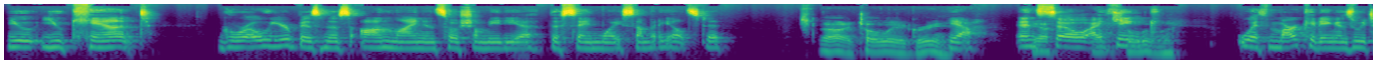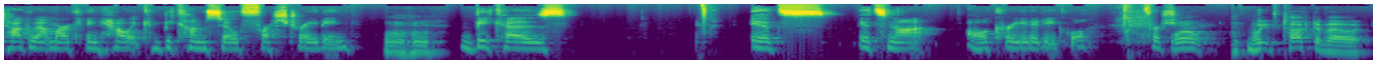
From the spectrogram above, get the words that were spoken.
You you can't grow your business online and social media the same way somebody else did. Oh, I totally agree. Yeah. And Yeah, so I think with marketing, as we talk about marketing, how it can become so frustrating hmm because it's it's not all created equal for sure. Well, we've talked about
